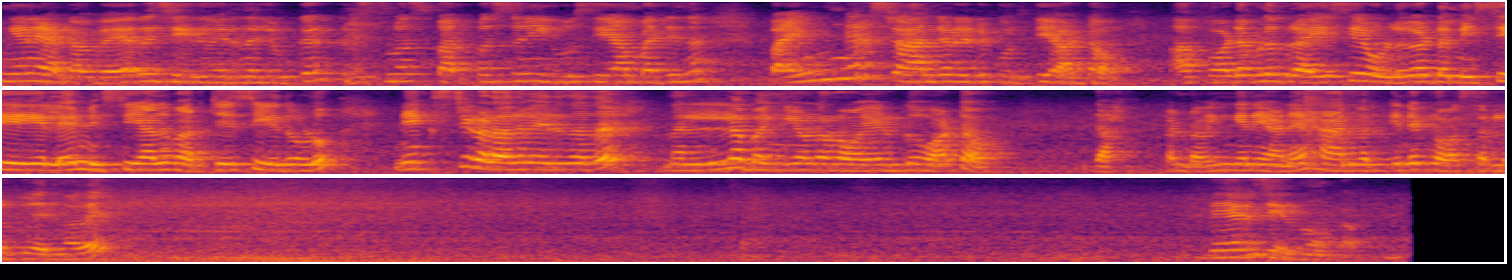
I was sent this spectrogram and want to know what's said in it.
ഇങ്ങനെയാട്ടോ വേറെ ചെയ്തു വരുന്ന ലുക്ക് ക്രിസ്മസ് പർപ്പസിന് യൂസ് ചെയ്യാൻ പറ്റുന്ന ഭയങ്കര സ്റ്റാൻഡേർഡ് ഒരു കുർത്തിയാട്ടോ. അഫോർഡബിൾ പ്രൈസേ ഉള്ളൂ കേട്ടോ. മിസ് ചെയ്യല്ലേ? മിസ് ചെയ്യാതെ പർച്ചേസ് ചെയ്തോളൂ. നെക്സ്റ്റ് കളർ വരുന്നത് നല്ല ഭംഗിയുള്ള റോയൽ ബ്ലൂ ആട്ടോ. ഇതാ കണ്ടോ? ഇങ്ങനെയാണ് ഹാൻഡ് വർക്കിന്റെ ക്ലോസർ ലുക്ക് വരുന്നത്. വേറെ ചെയ്ത് നോക്കാം.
